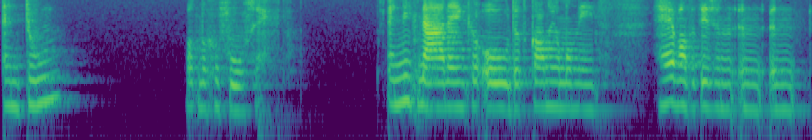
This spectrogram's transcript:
en doen wat mijn gevoel zegt. En niet nadenken, oh, dat kan helemaal niet. Hè, want het is een, een, een,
